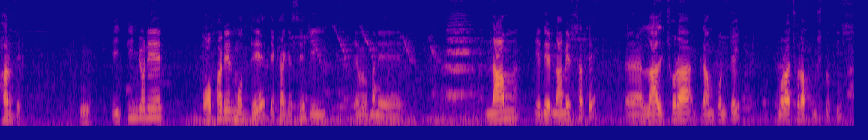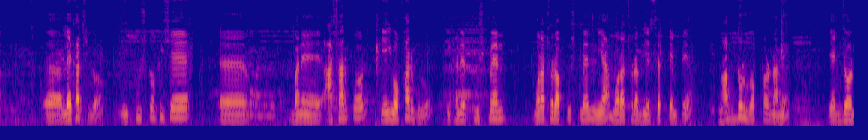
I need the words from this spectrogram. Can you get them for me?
হারদেব। এই তিনজনের অফারের মধ্যে দেখা গেছে যেই মানে নাম এদের নামের সাথে লালছড়া গ্রাম পঞ্চায়েত মরাছড়া পোস্ট অফিস লেখা ছিল। এই পোস্ট অফিসে মানে আসার পর এই অফারগুলো এখানের পোস্টম্যান মরাছড়া পোস্টম্যান নিয়া মরাছড়া বিএসএফ ক্যাম্পে আব্দুল গফর নামে একজন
